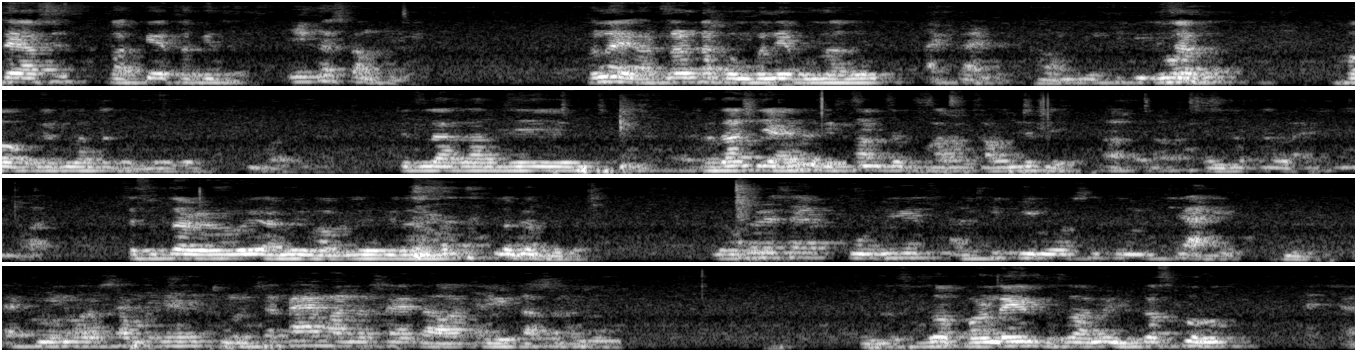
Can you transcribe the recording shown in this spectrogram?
ते अशीच बाकी आहे थकीत आहे एकच कंपनी नाही अटलांटा कंपनी आहे पुन्हा अटलांटा हो. म्हणजे? हो अटलांटा कंपनी आहे. तिथला कार जे प्रधान जे आहे ना व्यक्तीचं फार काढून देते. त्यांचं कार आहे. ते सुद्धा वेळोवेळी आम्ही मागणी केल्यानंतर लगेच दिलं लोकरे साहेब पुढे आणखी तीन वर्ष तुमची आहेत हम्म. त्या तीन वर्षामध्ये तुमचं काय मानस आहे गावाच्या विकासामध्ये जसं फंड येईल तसं आम्ही विकास करू अच्छा.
